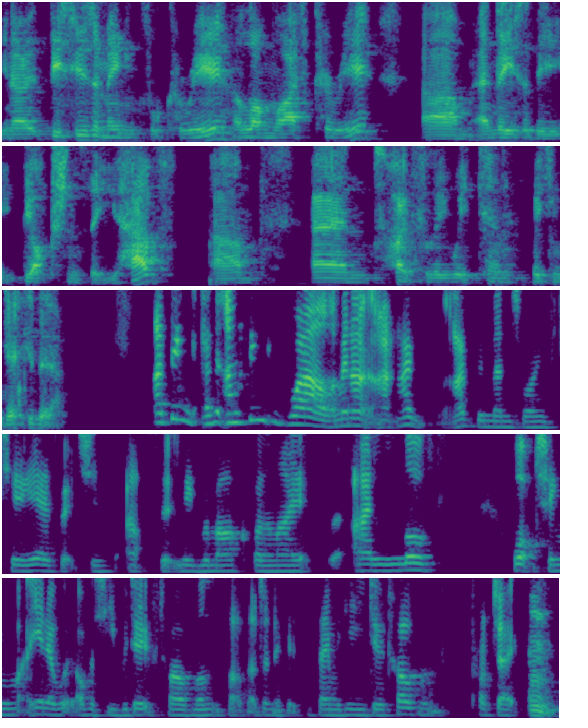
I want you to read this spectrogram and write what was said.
you know, this is a meaningful career, a long life career, um, and these are the the options that you have, um, and hopefully we can we can get you there. I think I think as well. I mean, I, I I've been mentoring for two years, which is absolutely remarkable, and I I love watching, you know, obviously we do it for 12 months. That's, I don't know if it's the same with you, you do a 12 month project, mm.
